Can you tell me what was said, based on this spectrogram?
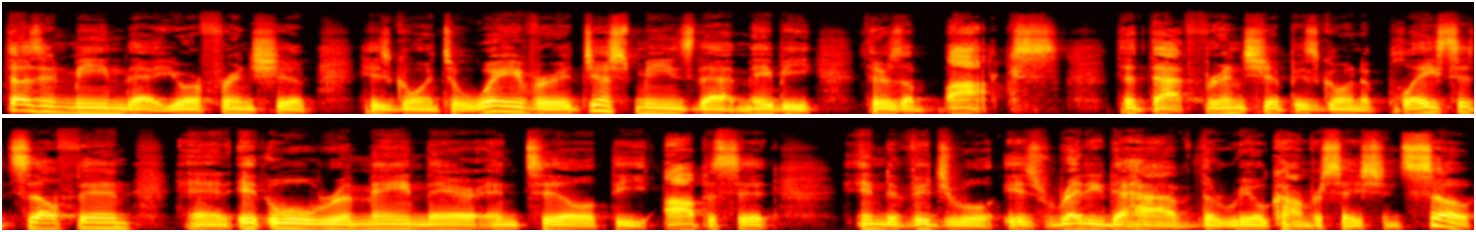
Doesn't mean that your friendship is going to waver. It just means that maybe there's a box that that friendship is going to place itself in and it will remain there until the opposite individual is ready to have the real conversation. So,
